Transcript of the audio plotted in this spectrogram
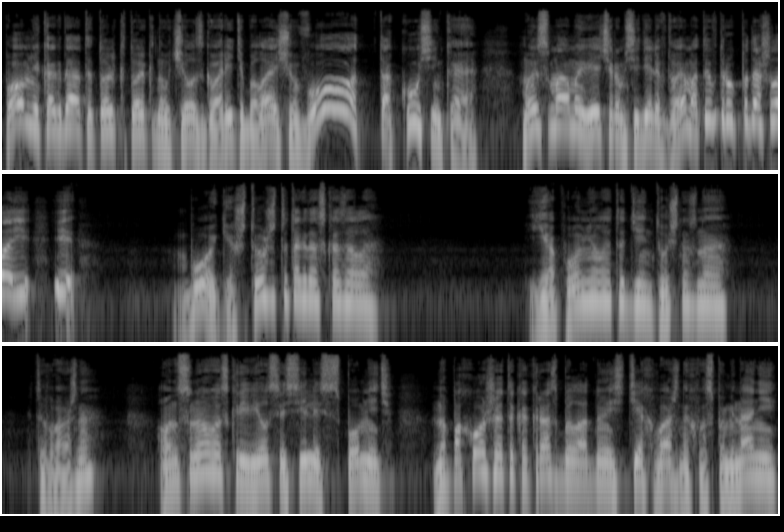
«Помню, когда ты только-только научилась говорить и была еще вот такусенькая. Мы с мамой вечером сидели вдвоем, а ты вдруг подошла и... и...» «Боги, что же ты тогда сказала?» «Я помнил этот день, точно знаю. Это важно». Он снова скривился, силясь вспомнить, но, похоже, это как раз было одно из тех важных воспоминаний,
